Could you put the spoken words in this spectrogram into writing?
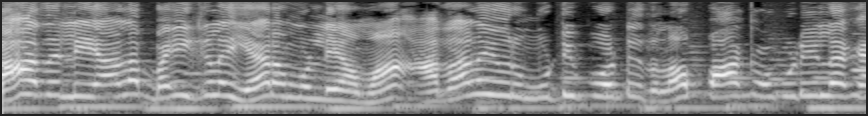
காதலியால பைக்ல ஏற முடியாமா? அதால இவர் முட்டி போட்டு இதெல்லாம் பார்க்க முடியலங்க.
